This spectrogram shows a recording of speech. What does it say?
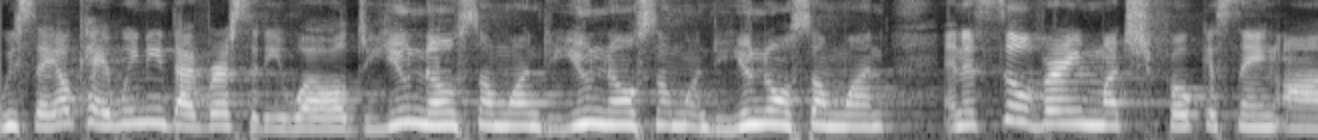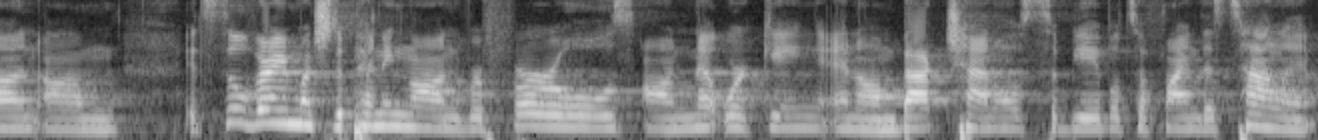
we say, okay, we need diversity. Well, do you know someone? Do you know someone? Do you know someone? And it's still very much focusing on um, it's still very much depending on referrals, on networking, and on back channels to be able to find this talent,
